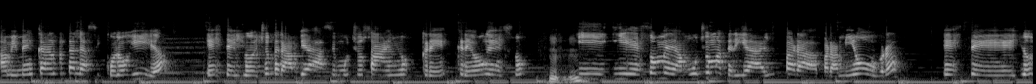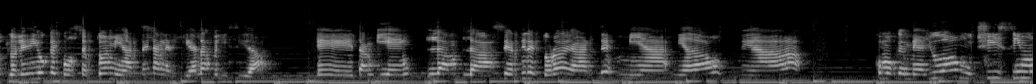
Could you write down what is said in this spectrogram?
A mí me encanta la psicología. Este, yo he hecho terapias hace muchos años, creo en eso, y, y, eso me da mucho material para, para mi obra. Este, yo, yo le digo que el concepto de mi arte es la energía de la felicidad. Eh, también la, ser directora de arte me ha, me ha dado, me ha como que me ha ayudado muchísimo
